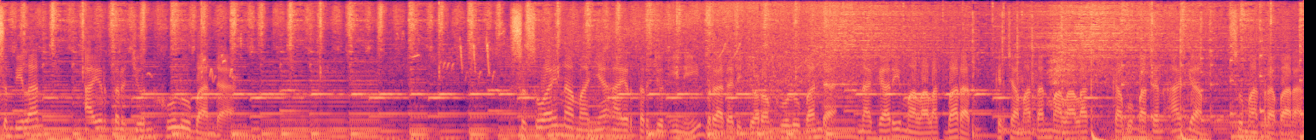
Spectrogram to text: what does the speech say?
9. Air Terjun Hulu Banda Sesuai namanya air terjun ini berada di Jorong Hulu Banda, Nagari Malalak Barat, Kecamatan Malalak, Kabupaten Agam, Sumatera Barat.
